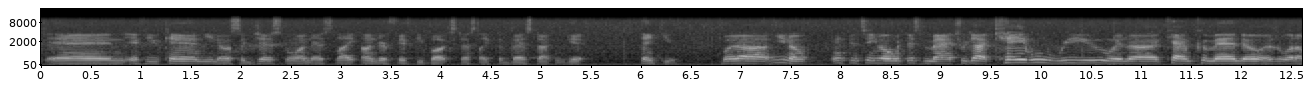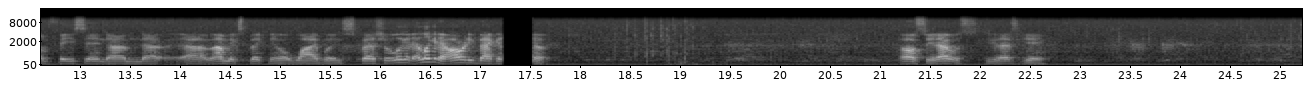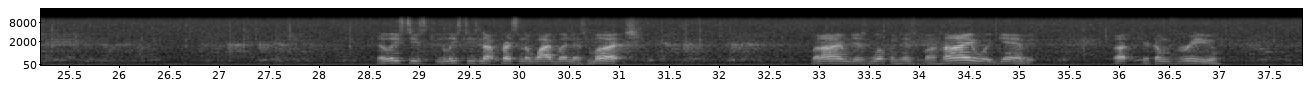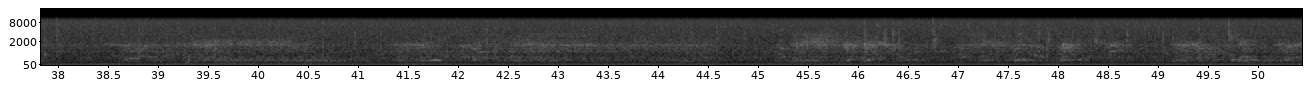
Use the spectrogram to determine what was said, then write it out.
And if you can, you know, suggest one that's like under 50 bucks, that's like the best I can get. Thank you. But, uh, you know, we'll continue on with this match. We got Cable, Ryu, and uh, Cap Commando is what I'm facing. I'm not, I'm expecting a Y button special. Look at that, look at that, already backing up. Oh, see, that was, dude, that's gay. At least he's, at least he's not pressing the Y button as much. But I'm just whooping his behind with Gambit. Oh, here comes Ryu.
